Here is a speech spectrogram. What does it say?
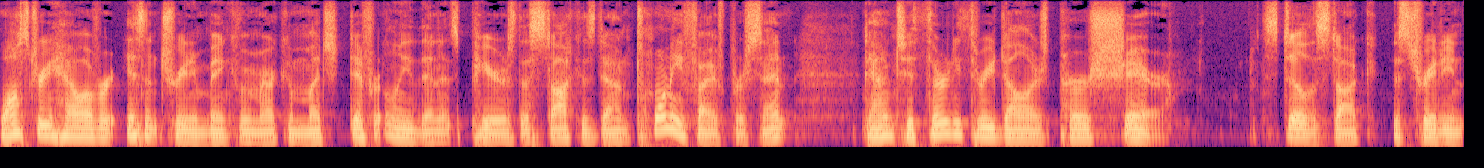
Wall Street, however, isn't treating Bank of America much differently than its peers. The stock is down 25%, down to $33 per share. Still, the stock is trading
